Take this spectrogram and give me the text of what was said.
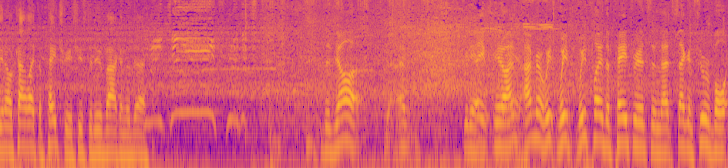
you know, kind of like the Patriots used to do back in the day. Did y'all? Uh, Get in. Hey, you know, I, I remember we, we, we played the Patriots in that second Super Bowl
